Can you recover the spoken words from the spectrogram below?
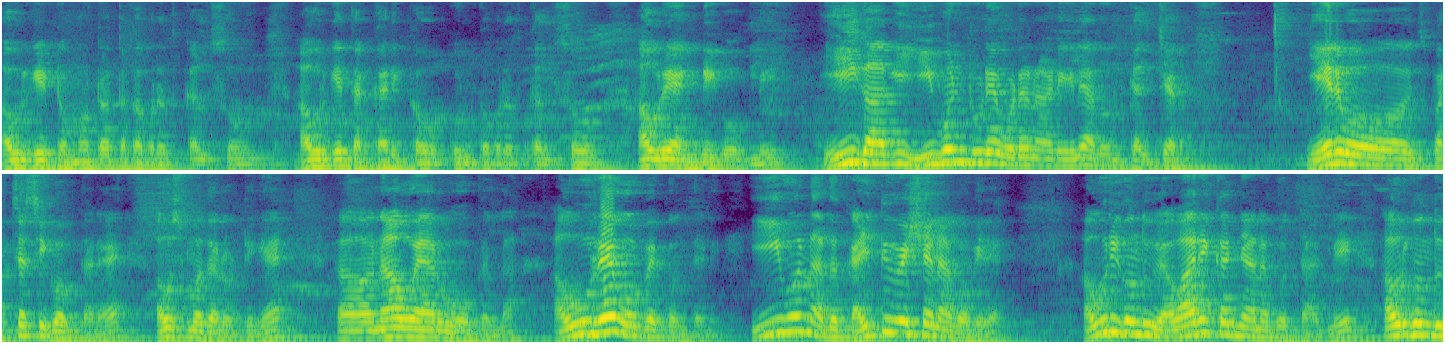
ಅವ್ರಿಗೆ ಟೊಮೊಟೊ ತಗೊಬರೋದು ಕಲಿಸು, ಅವ್ರಿಗೆ ತರಕಾರಿ ಕೌ, ಕೊಂಡ್ಕೊಬರೋದು ಕಲಿಸು, ಅವರೇ ಅಂಗಡಿಗೆ ಹೋಗಲಿ. ಹೀಗಾಗಿ ಈವನ್ ಟುಡೇ ಒಡನಾಡಿಯಲ್ಲಿ ಅದೊಂದು ಕಲ್ಚರ್ ಏನು ಪರ್ಚೇಸಿಗೆ ಹೋಗ್ತಾರೆ ಹೌಸ್ ಮದರ್ ಒಟ್ಟಿಗೆ. ನಾವು ಯಾರೂ ಹೋಗಲ್ಲ. ಅವರೇ ಹೋಗ್ಬೇಕು ಅಂತೇಳಿ. ಈವನ್ ಅದು ಕಲ್ಟಿವೇಷನ್ ಆಗೋಗಿದೆ. ಅವರಿಗೊಂದು ವ್ಯವಹಾರಿಕ ಜ್ಞಾನ ಗೊತ್ತಾಗಲಿ, ಅವ್ರಿಗೊಂದು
